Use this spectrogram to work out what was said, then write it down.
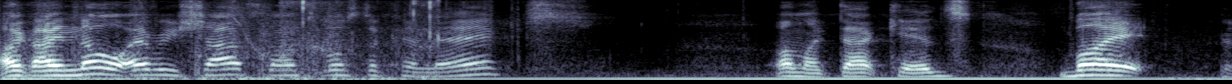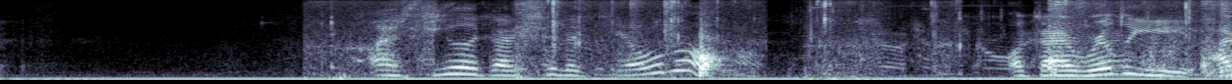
Like I know every shot's not supposed to connect, unlike that kids, but I feel like I should have killed him. search and destroy. Like I really, I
